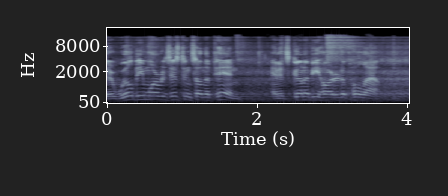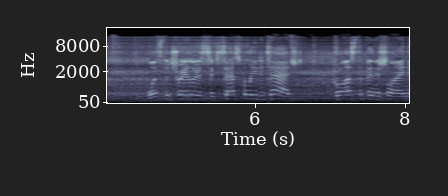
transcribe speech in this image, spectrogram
there will be more resistance on the pin, and it's gonna be harder to pull out. Once the trailer is successfully detached, cross the finish line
